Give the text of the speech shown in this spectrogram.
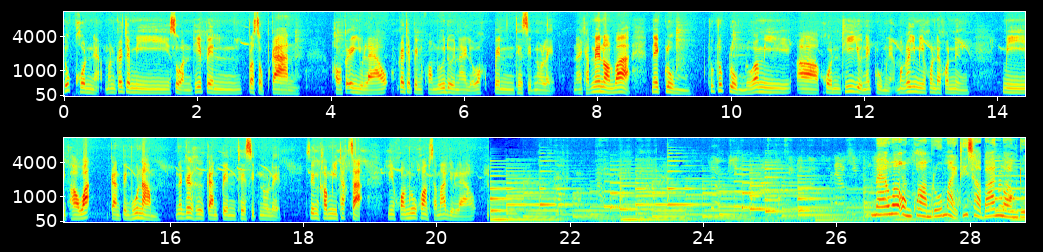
ทุกคนเนี่ยมันก็จะมีส่วนที่เป็นประสบการณ์ของตัวเองอยู่แล้ว ก็จะเป็นความรู้โดยในหรือว่าเป็น tacit knowledge นะครับแน่นอนว่าในกลุ่มทุกๆ กลุ่ม หรือว่ามีคนที่อยู่ในกลุ่มเนี่ยมันก็จะมีคนใดคนหนึ่ง มีภาวะการเป็นผู้นำนั่นก็คือการเป็น tacit knowledge ซึ่งเขามีทักษะมีความรู้ความสามารถอยู่แล้ว แม้ว่าองค์ความรู้ใหม่ที่ชาวบ้านมองดู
